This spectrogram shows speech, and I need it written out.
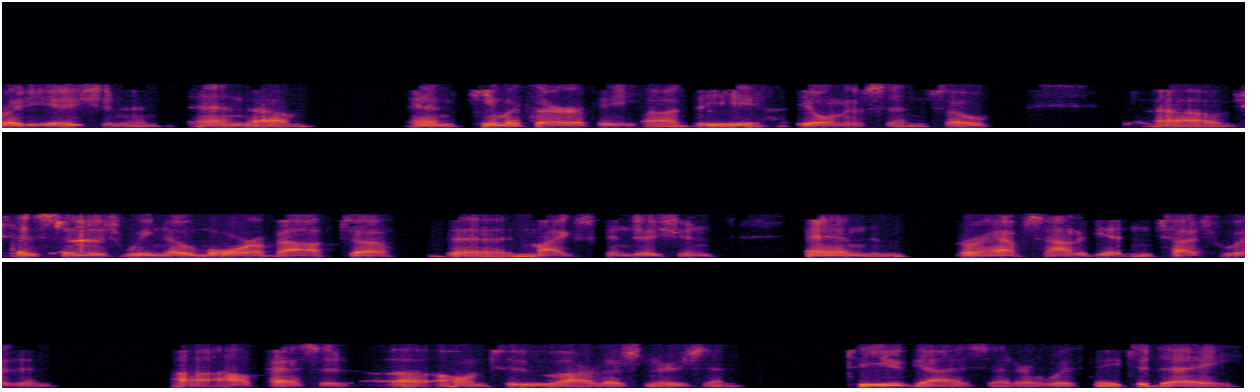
radiation and and um, and chemotherapy, uh, the illness. And so, uh, as soon as we know more about uh, the Mike's condition and perhaps how to get in touch with him, uh, I'll pass it uh, on to our listeners and to you guys that are with me today.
